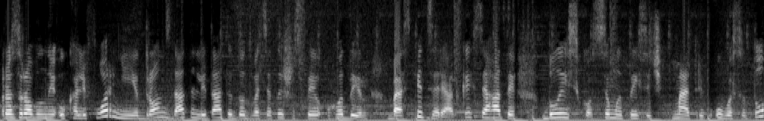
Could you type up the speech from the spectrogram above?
Розроблений у Каліфорнії, дрон здатний літати до 26 годин без підзарядки, сягати близько 7000 метрів у висоту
